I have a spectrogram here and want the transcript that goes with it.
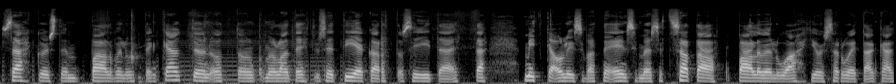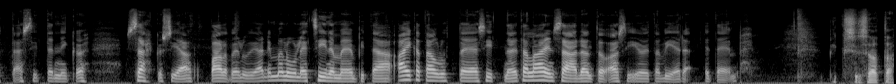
sähköisten palveluiden käyttöönottoon, kun me ollaan tehty se tiekartta siitä, että mitkä olisivat ne ensimmäiset sata palvelua, joissa ruvetaan käyttää sitten niin sähköisiä palveluja. Niin mä luulen, että siinä meidän pitää aikatauluttaa ja sitten näitä lainsäädäntöasioita viedä eteenpäin. Miksi sata?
